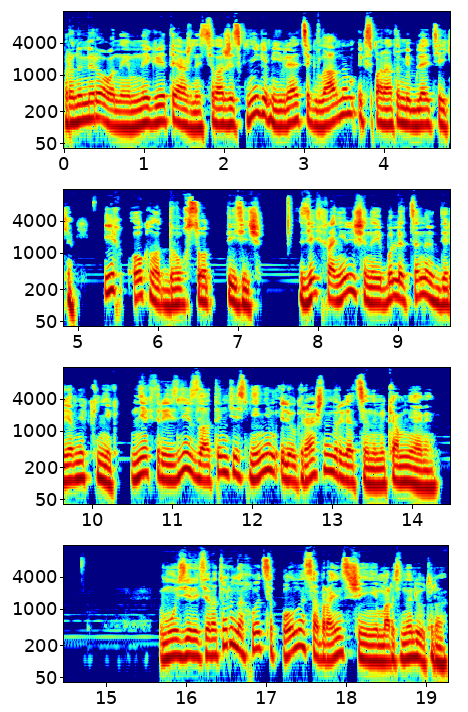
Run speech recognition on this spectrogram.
Пронумерованные многоэтажные стеллажи с книгами являются главным экспонатом библиотеки. Их около 200 тысяч. Здесь хранилище наиболее ценных в книг. Некоторые из них с золотым тиснением или украшены драгоценными камнями. В Музее литературы находится полное собрание сочинений Мартина Лютера.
